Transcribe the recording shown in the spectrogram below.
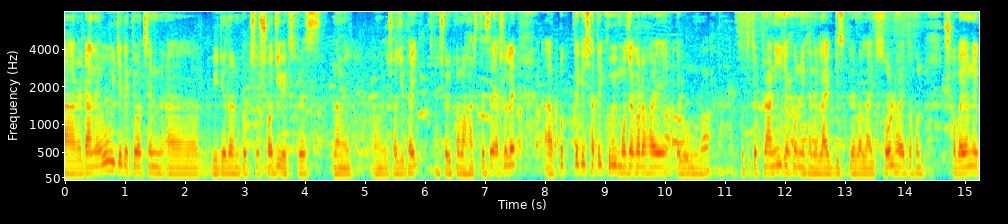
আর ডানে ওই যে দেখতে পাচ্ছেন ভিডিও ধারণ করছে সজীব এক্সপ্রেস নামের আমাদের সজীব ভাই। শরীফ মামা হাসতেছে। আসলে প্রত্যেকের সাথে খুবই মজা করা হয় এবং প্রতিটা প্রাণী যখন এখানে লাইভ ডিসপ্লে বা লাইভ সোল্ড হয়, তখন সবাই অনেক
